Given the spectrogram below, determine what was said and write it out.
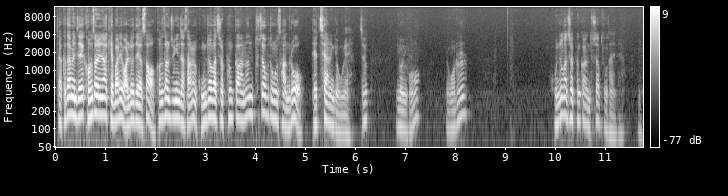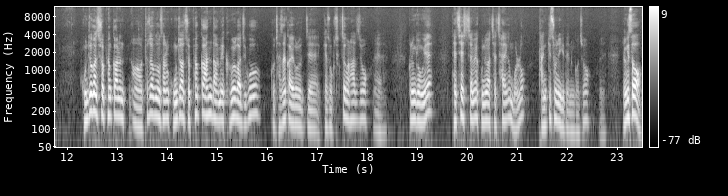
자, 그 다음에 이제 건설이나 개발이 완료되어서 건설 중인 자산을 공정가치로 평가하는 투자부동산으로 대체하는 경우에, 즉, 이거, 이거, 요거를 공정가치로 평가하는 투자부동산이 돼요. 공정가치로 평가하는 어, 투자부동산을 공정가치로 평가한 다음에 그걸 가지고 그 자산가액으로 이제 계속 측정을 하죠. 예. 그런 경우에 대체 시점의 공정가치의 차익은 뭘로? 단기 손익이 되는 거죠. 예. 여기서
